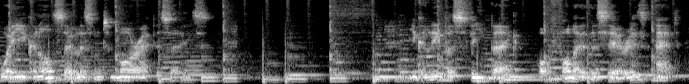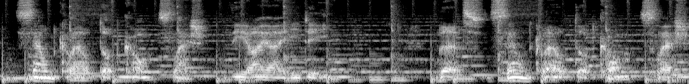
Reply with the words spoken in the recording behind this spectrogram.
where you can also listen to more episodes. You can leave us feedback or follow the series at soundcloud.com slash the IIED. That's soundcloud.com slash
